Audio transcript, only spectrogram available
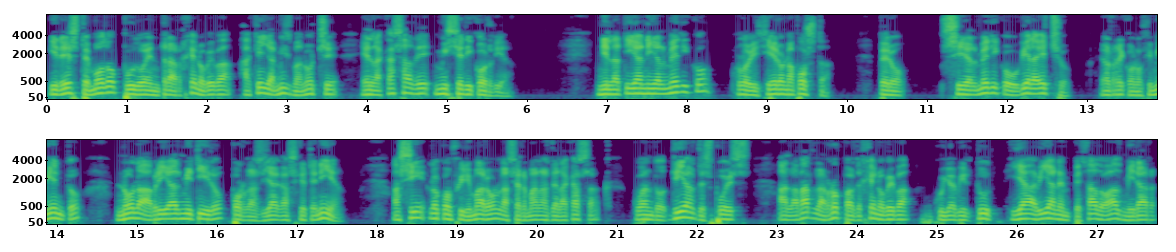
y de este modo pudo entrar Genoveva aquella misma noche en la casa de Misericordia. Ni la tía ni el médico lo hicieron aposta, pero si el médico hubiera hecho el reconocimiento, no la habría admitido por las llagas que tenía. Así lo confirmaron las hermanas de la casa cuando días después al lavar las ropas de Genoveva, cuya virtud ya habían empezado a admirar,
